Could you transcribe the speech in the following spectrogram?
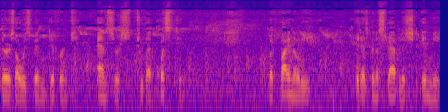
there has always been different answers to that question. But finally, it has been established in me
